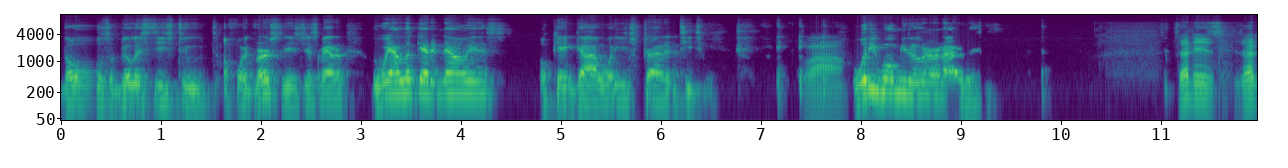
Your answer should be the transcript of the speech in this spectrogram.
those abilities to, to for adversity is just a matter. of The way I look at it now is, okay, God, what are you trying to teach me? Wow. What do you want me to learn out of this? That is that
